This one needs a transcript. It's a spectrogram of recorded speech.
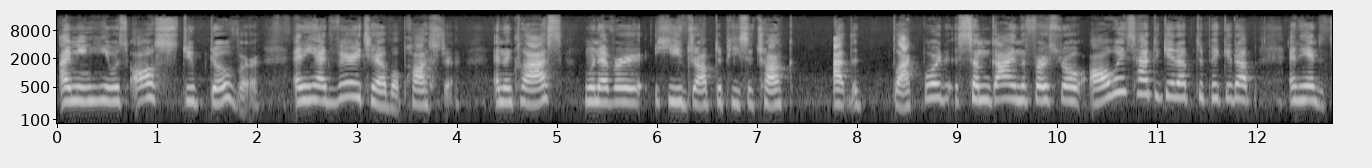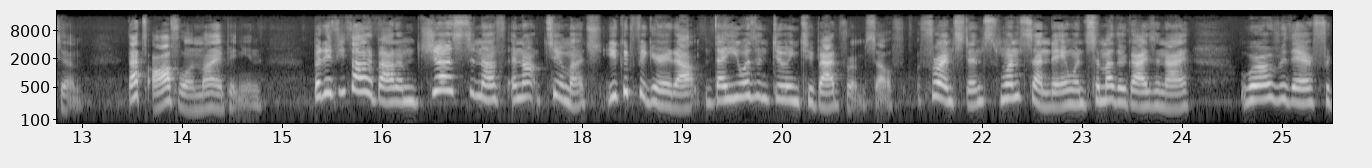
I mean, he was all stooped over, and he had very terrible posture. And in class, whenever he dropped a piece of chalk at the blackboard, some guy in the first row always had to get up to pick it up and hand it to him. That's awful, in my opinion. But if you thought about him just enough and not too much, you could figure it out that he wasn't doing too bad for himself. For instance, one Sunday when some other guys and I were over there for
